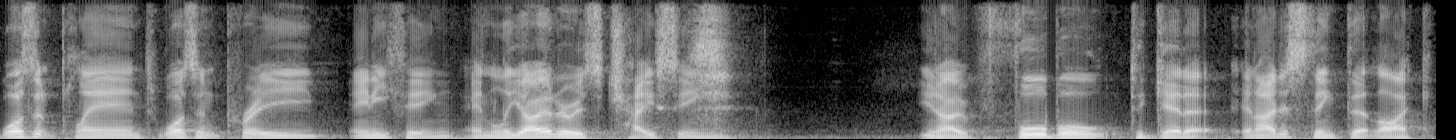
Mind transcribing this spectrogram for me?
Wasn't planned. Wasn't pre anything. And Leota is chasing you know, full ball to get it. And I just think that like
